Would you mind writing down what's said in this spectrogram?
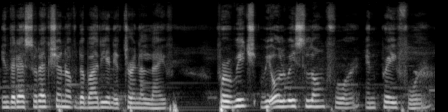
in the resurrection of the body and eternal life, for which we always long for and pray for.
